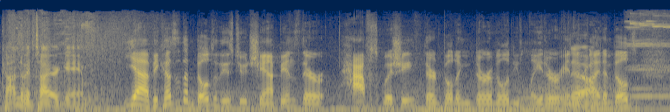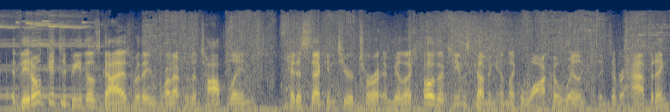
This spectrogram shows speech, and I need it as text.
kind of entire game. Yeah, because of the builds of these two champions, they're half squishy. They're building durability later in yeah. their item builds. They don't get to be those guys where they run up to the top lane, hit a second tier turret, and be like, oh, their team's coming, and like walk away like nothing's ever happening.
